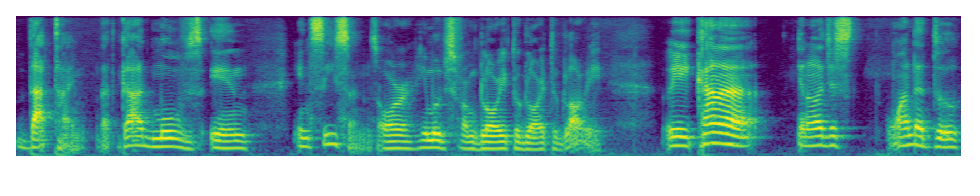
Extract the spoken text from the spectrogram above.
that time that God moves in in seasons or he moves from glory to glory to glory. We kind of, you know, just wanted to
